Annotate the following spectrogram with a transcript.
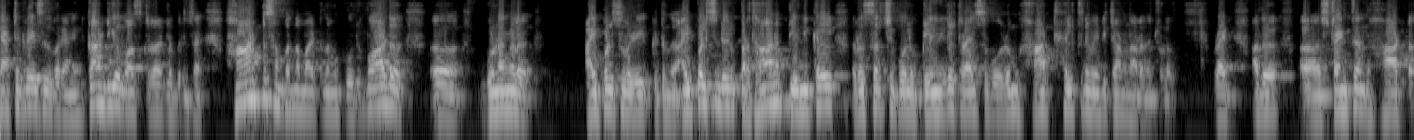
കാറ്റഗറൈസ് പറയുകയാണെങ്കിൽ കാർഡിയോ വാസ്കുലർ ആയിട്ടുള്ള ബെനിഫിറ്റ്സ് ഹാർട്ട് സംബന്ധമായിട്ട് നമുക്ക് ഒരുപാട് ഗുണങ്ങൾ ഐപ്പൾസ് വഴി കിട്ടുന്നത്. ഐപ്പൾസിന്റെ ഒരു പ്രധാന ക്ലിനിക്കൽ റിസർച്ച് പോലും ക്ലിനിക്കൽ ട്രയൽസ് പോലും ഹാർട്ട് ഹെൽത്തിന് വേണ്ടിയിട്ടാണ് നടന്നിട്ടുള്ളത്. റൈറ്റ് അത് സ്ട്രെങ്ത് ആൻഡ് ഹാർട്ട്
